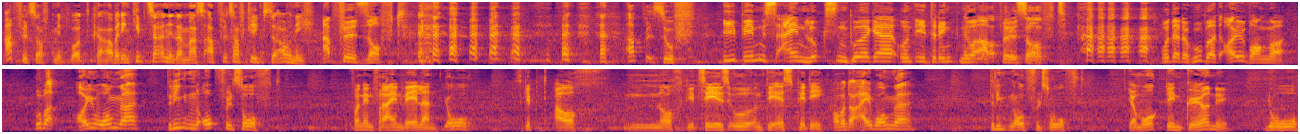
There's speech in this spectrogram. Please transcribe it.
Apfelsaft mit Wodka, aber den gibt's ja auch nicht. Der Maß Apfelsaft kriegst du auch nicht. Apfelsoft. Apfelsuff. Ich bin's ein Luxemburger und ich trinke nur Apfelsoft. Oder der Hubert Aiwanger Hubert, Eiwanger trinken Apfelsaft. von den Freien Wählern. Jo, Es gibt auch noch die CSU und die SPD. aber der Eiwanger trinken Apfelsaft. Der mag den gerne. Jo.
